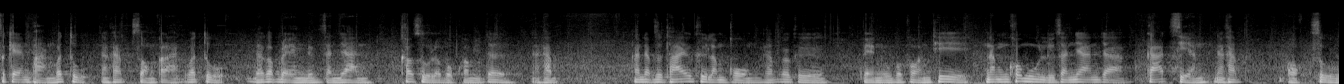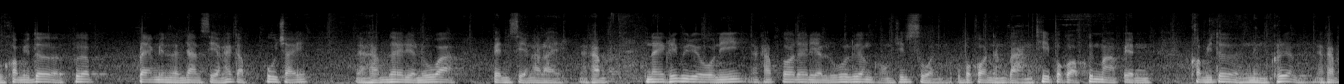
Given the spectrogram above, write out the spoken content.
สแกนผ่านวัตถุนะครับส่องกราดวัตถุ แล้วก็แปลงดึงสัญญาณเข้าสู่ระบบคอมพิวเตอร์นะครับอันดับสุดท้ายก็คือลำโพงครับก็คือ เป็นอุปกรณ์ที่นำข้อมูลหรือสัญญาณจากการ์ดเสียงนะครับออกสู่คอมพิวเตอร์ เพื่อแปลงเป็นสัญญาณเสียงให้กับผู้ใช้นะครับได้เรียนรู้ว่าเป็นเสียงอะไรนะครับ ในคลิปวิดีโอนี้นะครับก็ได้เรียนรู้เรื่องของชิ้นส่วนอุปกรณ์ต่างๆ ที่ประกอบขึ้นมาเป็นคอมพิวเตอร์หนึ่งเครื่องนะครับ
